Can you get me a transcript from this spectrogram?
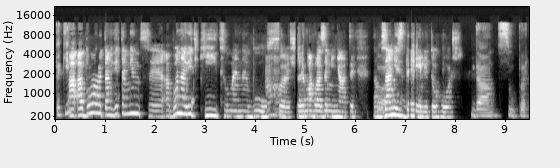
такі? А, або там вітамін С, або навіть кіт у мене був, Ага. е, що я могла заміняти там, Клас. замість делі того ж. Да, супер.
